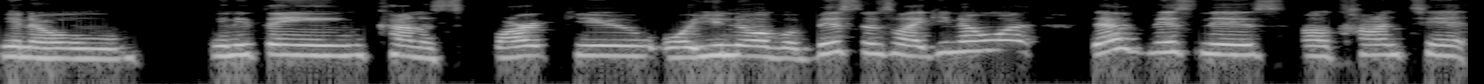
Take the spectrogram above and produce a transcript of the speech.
you know, anything kind of spark you, or you know of a business like, you know what, that business uh, content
